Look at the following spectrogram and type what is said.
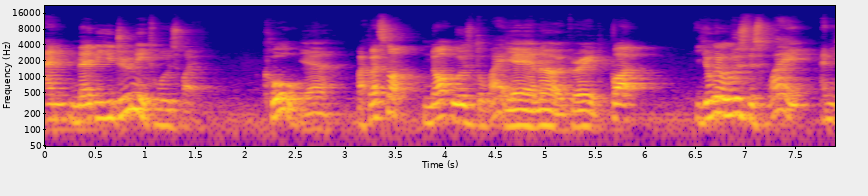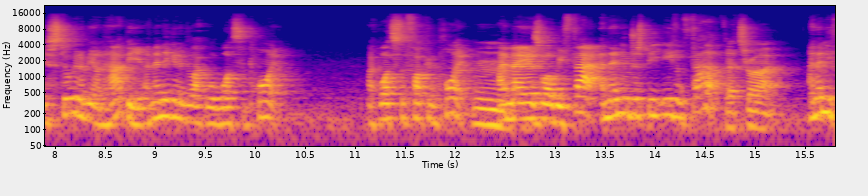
And maybe you do need to lose weight. Cool. Yeah. Like, let's not not lose the weight. Yeah, no, agreed. But you're going to lose this weight and you're still going to be unhappy. And then you're going to be like, well, what's the point? Like, what's the fucking point? Mm. I may as well be fat. And then you'll just be even fatter. That's right. And then you,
